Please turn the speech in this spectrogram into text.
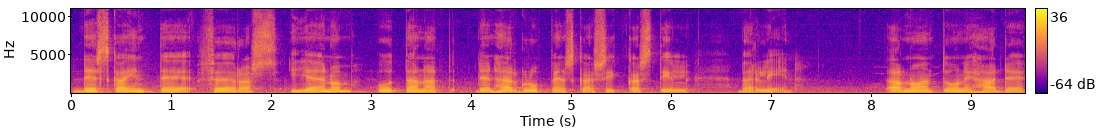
det ska inte föras igenom utan att den här gruppen ska skickas till Berlin. Arno Antoni hade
